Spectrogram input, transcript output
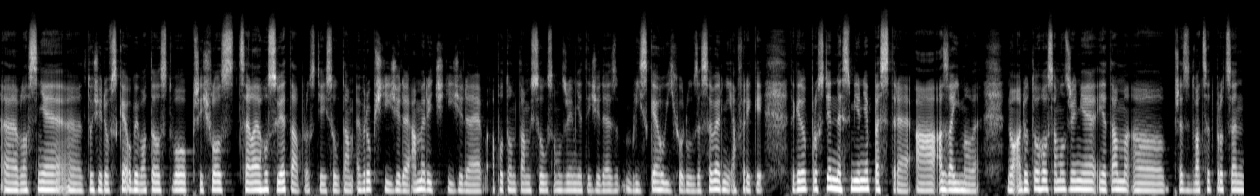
eh, vlastně eh, to židovské obyvatelstvo přišlo z celého světa. Prostě jsou tam evropští židé, američtí židé a potom tam jsou samozřejmě ty židé z Blízkého východu, ze severní Afriky. Tak je to prostě nesmírně pestré a, a zajímavé. No a do toho samozřejmě je tam uh, přes 20%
